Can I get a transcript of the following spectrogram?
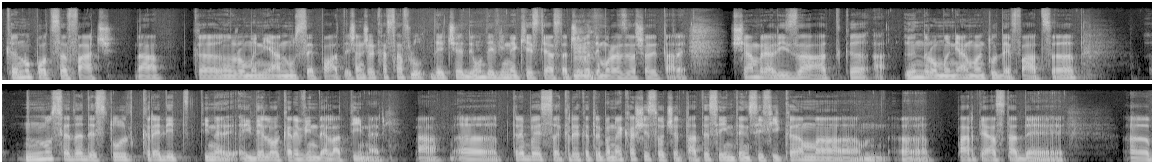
că nu poți să faci. Da? Că în România nu se poate. Și am încercat să aflu de ce, de unde vine chestia asta, ce mm. vă demoralizează așa de tare. Și am realizat că în România, în momentul de față, nu se dă destul credit tineri, ideilor care vin de la tineri. Da? Uh, trebuie să, cred că trebuie noi ca și societate să intensificăm uh, uh, partea asta de uh,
